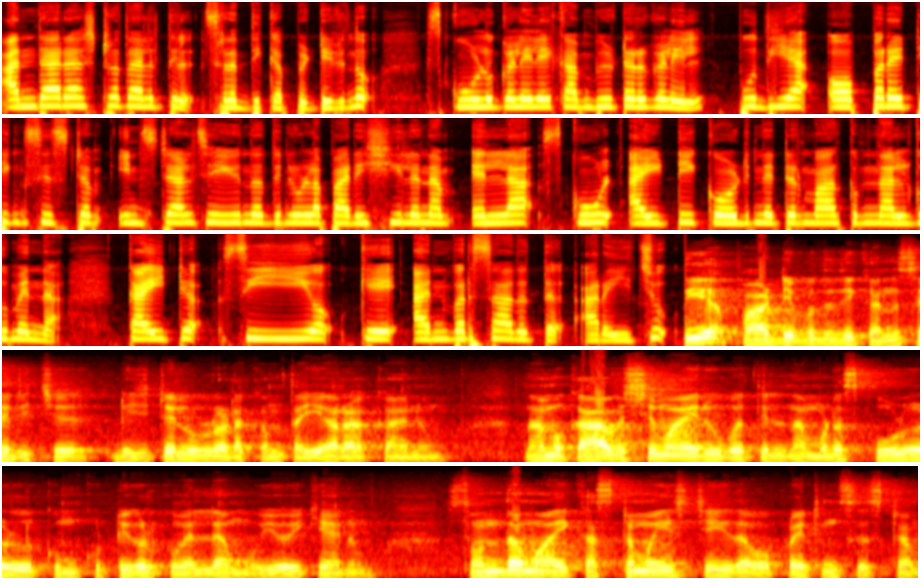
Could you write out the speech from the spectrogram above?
അന്താരാഷ്ട്ര തലത്തിൽ ശ്രദ്ധിക്കപ്പെട്ടിരുന്നു. സ്കൂളുകളിലെ കമ്പ്യൂട്ടറുകളിൽ പുതിയ ഓപ്പറേറ്റിംഗ് സിസ്റ്റം ഇൻസ്റ്റാൾ ചെയ്യുന്നതിനുള്ള പരിശീലനം എല്ലാ സ്കൂൾ ഐ ടി കോർഡിനേറ്റർമാർക്കും നൽകുമെന്ന് കൈറ്റ് സിഇഒ കെ അൻവർ സാദത്ത് അറിയിച്ചു. പുതിയ പാഠ്യപദ്ധതിക്കനുസരിച്ച് ഡിജിറ്റൽ ഉള്ളടക്കം തയ്യാറാക്കാനും നമുക്ക് ആവശ്യമായ രൂപത്തിൽ നമ്മുടെ സ്കൂളുകൾക്കും കുട്ടികൾക്കും എല്ലാം ഉപയോഗിക്കാനും സ്വന്തമായി കസ്റ്റമൈസ് ചെയ്ത ഓപ്പറേറ്റിംഗ് സിസ്റ്റം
